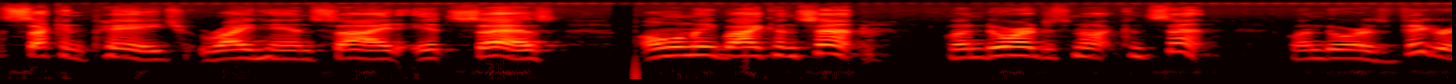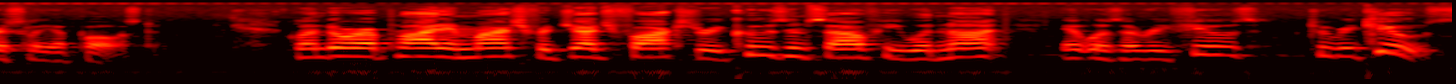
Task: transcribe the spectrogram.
second page, right-hand side, it says, only by consent. Glendora does not consent. Glendora is vigorously opposed. Glendora applied in March for Judge Fox to recuse himself. He would not. It was a refuse to recuse.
